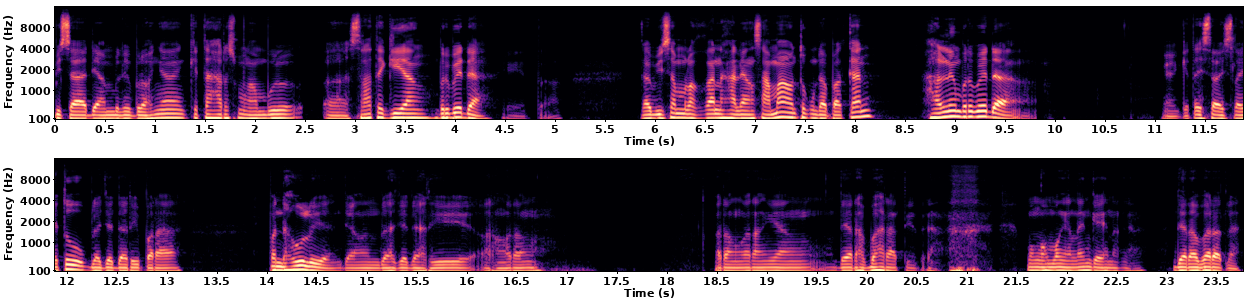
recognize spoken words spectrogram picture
bisa diambil ibrohnya kita harus mengambil uh, strategi yang berbeda gitu. Nggak bisa melakukan hal yang sama untuk mendapatkan hal yang berbeda. Ya, kita istilah-istilah itu belajar dari para pendahulu ya. Jangan belajar dari orang-orang orang-orang yang daerah barat gitu. Mau ngomong yang lain gak enak ya. Daerah barat lah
